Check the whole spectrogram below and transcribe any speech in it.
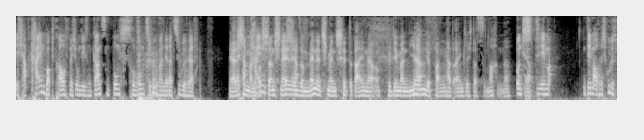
Ich habe keinen Bock drauf, mich um diesen ganzen Bums drumherum zu kümmern, der dazugehört. Ja, Ich stimmt, man kein- rutscht dann schnell in hab- so ein Management-Shit rein, ne, für den man nie Ja. angefangen hat, eigentlich das zu machen, ne? Und ja. dem, dem auch nicht gut ist,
